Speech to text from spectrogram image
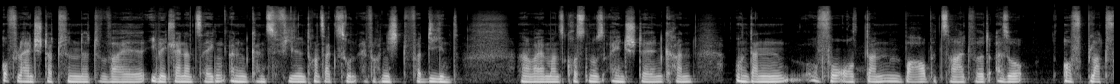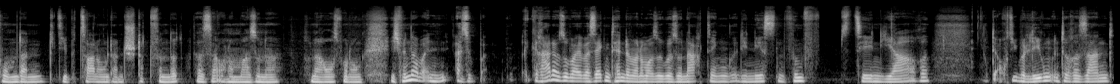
offline stattfindet, weil eBay Kleinanzeigen an ganz vielen Transaktionen einfach nicht verdient, weil man es kostenlos einstellen kann und dann vor Ort dann bar bezahlt wird. Also auf Plattform dann die Bezahlung dann stattfindet. Das ist ja auch nochmal so eine, so eine Herausforderung. Ich finde aber, in, also gerade so bei, bei Secondhand, wenn man nochmal so über so nachdenken, die nächsten fünf bis zehn Jahre, auch die Überlegung interessant,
